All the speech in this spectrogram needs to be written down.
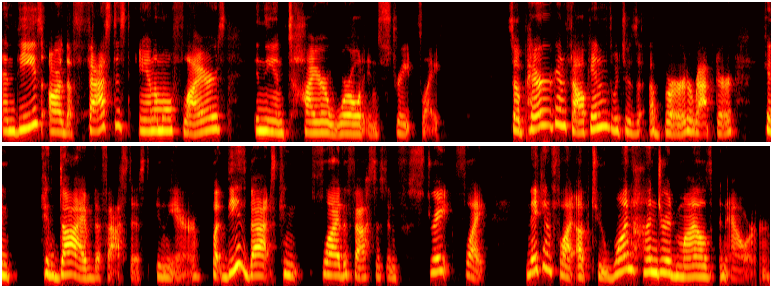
And these are the fastest animal flyers in the entire world in straight flight. So peregrine falcons, which is a bird, a raptor, can, can dive the fastest in the air. But these bats can fly the fastest in straight flight. And they can fly up to 100 miles an hour.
